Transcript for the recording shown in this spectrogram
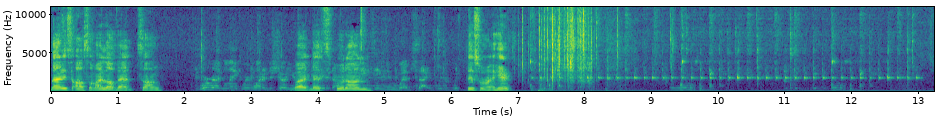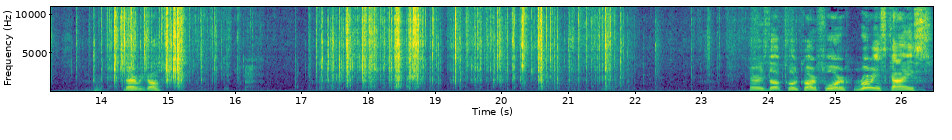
That is awesome. I love that song. But let's put on this one right here. There we go. There is the code card for Roaring Skies.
